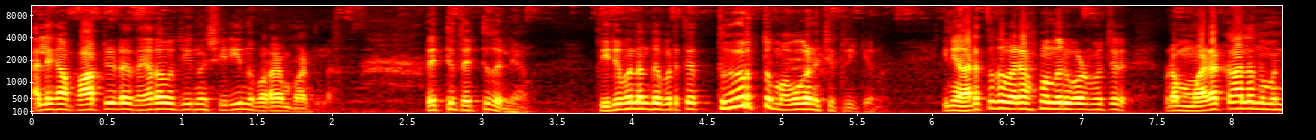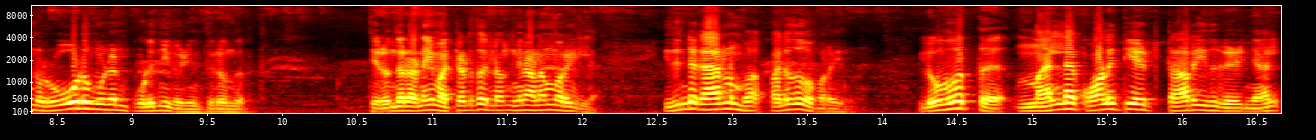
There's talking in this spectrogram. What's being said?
അല്ലെങ്കിൽ ആ പാർട്ടിയുടെ നേതാവ് ചെയ്യുന്നത് ശരിയെന്ന് പറയാൻ പാടില്ല. തെറ്റ് തെറ്റ് തന്നെയാണ്. തിരുവനന്തപുരത്തെ തീർത്തും അവഗണിച്ചിട്ടിരിക്കുകയാണ്. ഇനി അടുത്തത് വരാൻ പോകുന്നൊരു കുഴപ്പം വെച്ചാൽ ഇവിടെ മഴക്കാലം മുന്നേ റോഡ് മുഴുവൻ പൊളിഞ്ഞു കഴിഞ്ഞു തിരുവനന്തപുരത്ത്. തിരുവനന്തപുരമാണെങ്കിൽ മറ്റിടത്തും ഇങ്ങനെയാണെന്ന് അറിയില്ല. ഇതിന്റെ കാരണം പലതുമാണ് പറയുന്നത്. ലോകത്ത് നല്ല ക്വാളിറ്റി ആയിട്ട് ടാർ ചെയ്ത് കഴിഞ്ഞാൽ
